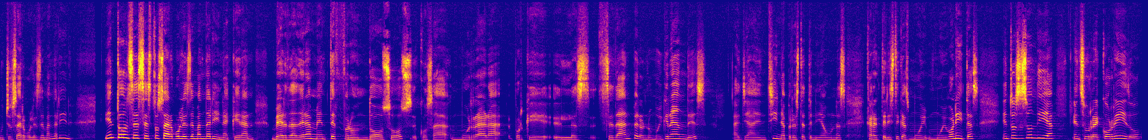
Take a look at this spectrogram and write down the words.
muchos árboles de mandarina. Y entonces estos árboles de mandarina que eran verdaderamente frondosos, cosa muy rara porque las se dan pero no muy grandes allá en China, pero este tenía unas características muy, muy bonitas. Entonces un día en su recorrido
